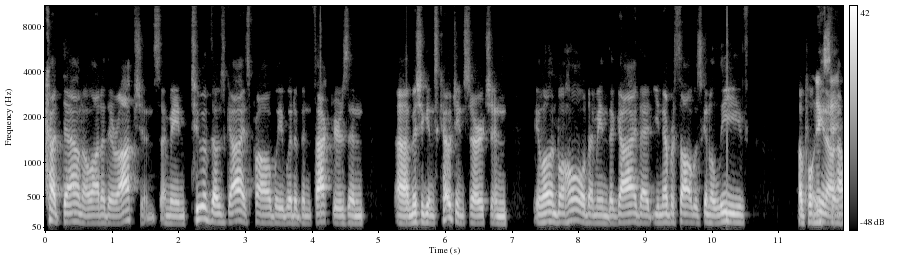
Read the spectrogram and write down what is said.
cut down a lot of their options. I mean, two of those guys probably would have been factors in uh, Michigan's coaching search, and lo and behold, I mean, the guy that you never thought was going to leave, a, you know,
